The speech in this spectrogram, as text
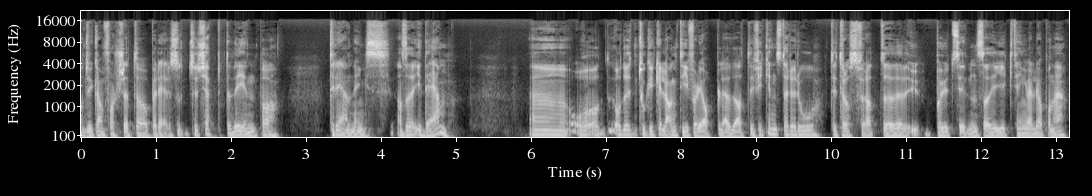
at vi kan fortsette å operere, så, kjøpte de inn på trenings... Altså ideen. Uh, og, det tok ikke lang tid før de opplevde at de fikk en større ro, til tross for at på utsiden så gikk ting veldig opp og ned.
